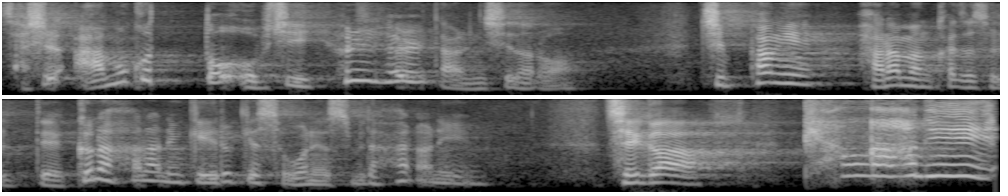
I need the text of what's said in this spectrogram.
사실 아무것도 없이 혈혈단신으로 지팡이 하나만 가졌을 때 그는 하나님께 이렇게 서원했습니다. 하나님 제가 평안히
